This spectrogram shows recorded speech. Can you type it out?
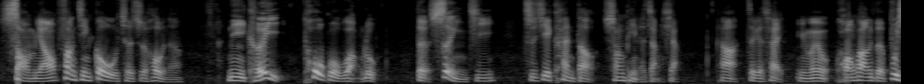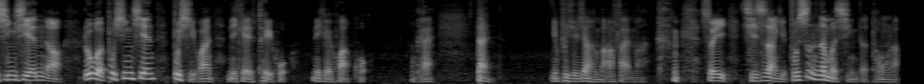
扫描放进购物车之后呢，你可以透过网络的摄影机直接看到商品的长相啊，这个菜有没有黄黄的不新鲜啊？如果不新鲜不喜欢，你可以退货，你可以换货。OK，但你不觉得这样很麻烦吗？所以其实上也不是那么行得通了。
